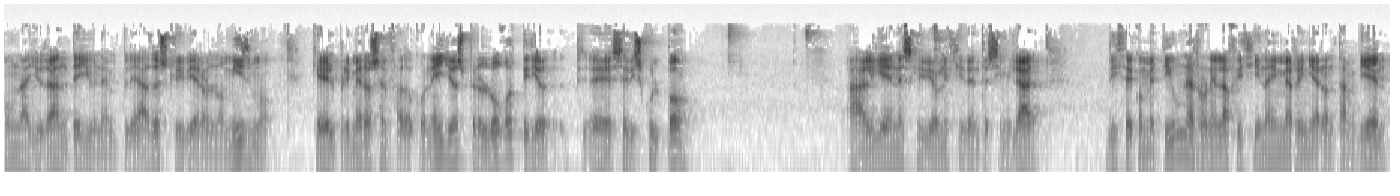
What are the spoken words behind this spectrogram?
un ayudante y un empleado escribieron lo mismo, que él primero se enfadó con ellos, pero luego pidió, eh, se disculpó. Alguien escribió un incidente similar. Dice, cometí un error en la oficina y me riñeron también,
